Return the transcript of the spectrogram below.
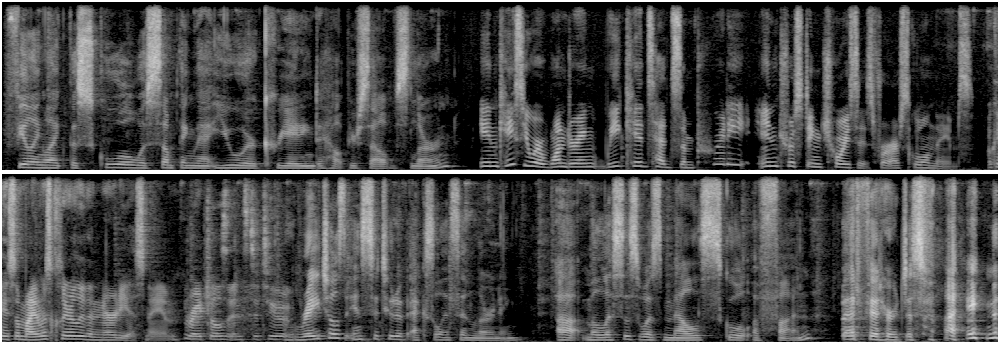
feeling like the school was something that you were creating to help yourselves learn. In case you were wondering, we kids had some pretty interesting choices for our school names. Okay, so mine was clearly the nerdiest name Rachel's Institute. Rachel's Institute of Excellence in Learning. Uh, Melissa's was Mel's School of Fun. That fit her just fine.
